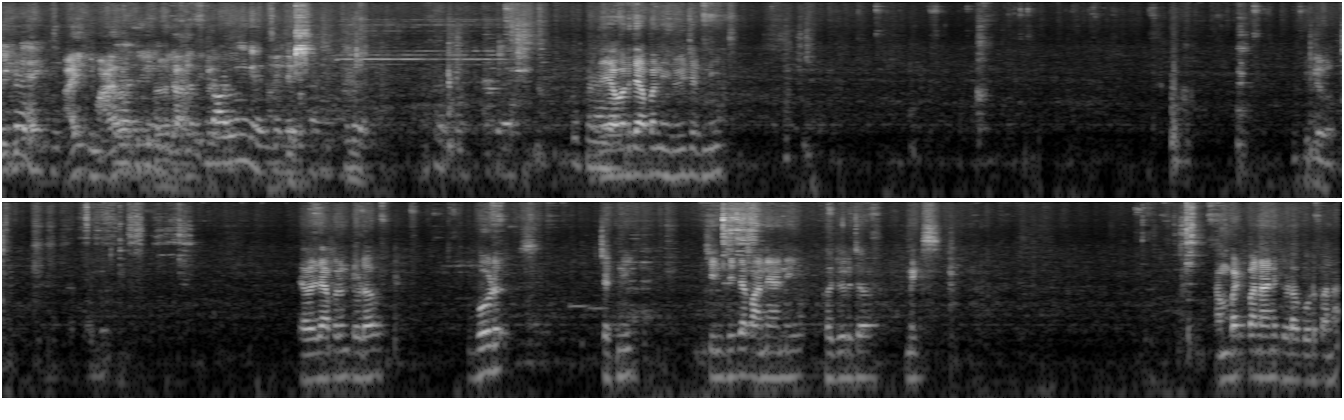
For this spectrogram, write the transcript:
इकडे यावरती आपण हिरवी चटणी. त्यावरती आपण थोडं गोड चटणी चिंचेच्या पाण्या आणि खजूरचं मिक्स आंबटपणा आणि थोडा गोडपणा.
